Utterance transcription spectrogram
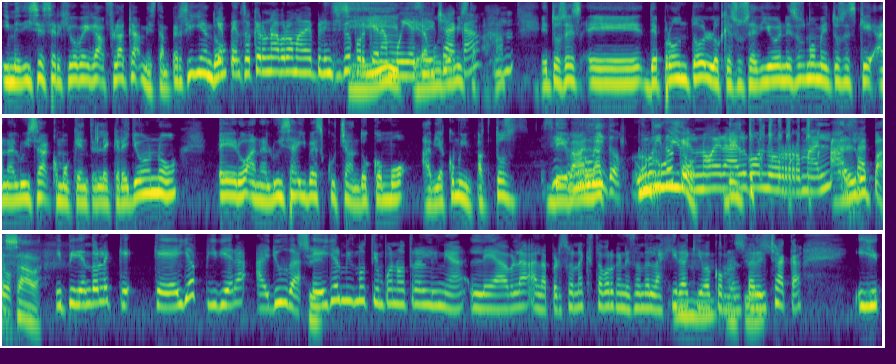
y me dice Sergio Vega, flaca, me están persiguiendo. Que pensó que era una broma de principio Sí, porque era muy era muy bromista, ajá. Entonces, eh, de pronto lo que sucedió en esos momentos es que Ana Luisa como que entre le creyó o no, pero Ana Luisa iba escuchando como había como impactos Sí, de bala. ruido, un ruido que no era del algo normal, Algo exacto. pasaba. Y pidiéndole que, que ella pidiera ayuda. Sí. Ella al mismo tiempo en otra línea le habla a la persona que estaba organizando la gira que iba a comenzar el. Chaca. Y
